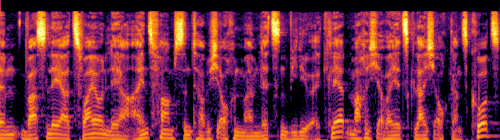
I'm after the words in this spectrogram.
ähm, was Layer 2 und Layer 1 Farms sind, habe ich auch in meinem letzten Video erklärt, mache ich aber jetzt gleich auch ganz kurz.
